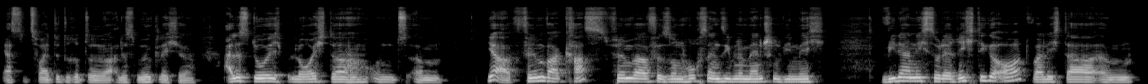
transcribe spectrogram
erste, zweite, dritte, alles Mögliche. Alles durch, Beleuchter und ähm, ja, Film war krass. Film war für so einen hochsensiblen Menschen wie mich wieder nicht so der richtige Ort, weil ich da ähm,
